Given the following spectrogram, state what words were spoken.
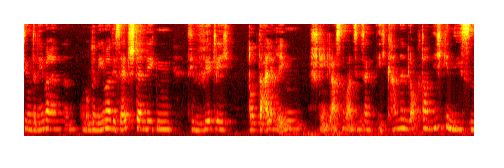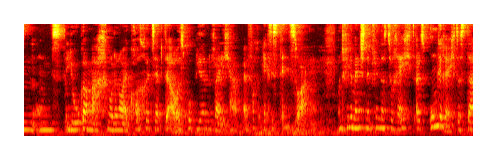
die Unternehmerinnen und Unternehmer, die Selbstständigen, die wirklich total im Regen stehen gelassen worden sind, die sagen, ich kann den Lockdown nicht genießen und Yoga machen oder neue Kochrezepte ausprobieren, weil ich habe einfach Existenzsorgen. Und viele Menschen empfinden das zu Recht als ungerecht, dass da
